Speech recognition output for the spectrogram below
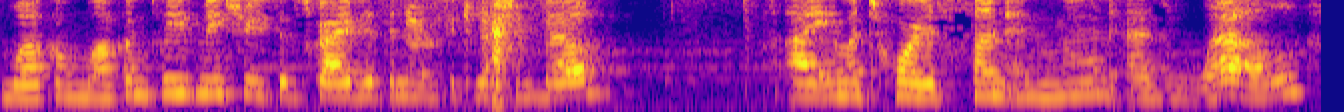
Welcome, welcome. Please make sure you subscribe, hit the notification bell. I am a Taurus Sun and Moon as well.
